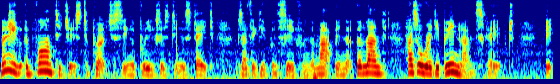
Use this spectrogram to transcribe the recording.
Many advantages to purchasing a pre-existing estate as I think you can see from the map, in that the land has already been landscaped. It,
